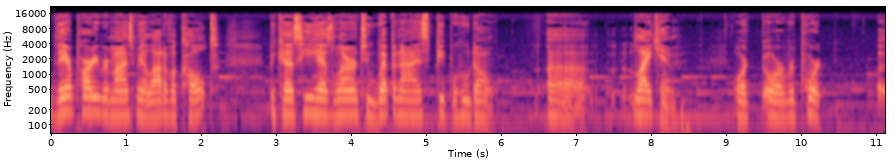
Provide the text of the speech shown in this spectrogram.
their party reminds me a lot of a cult because he has learned to weaponize people who don't uh, like him or or report uh,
